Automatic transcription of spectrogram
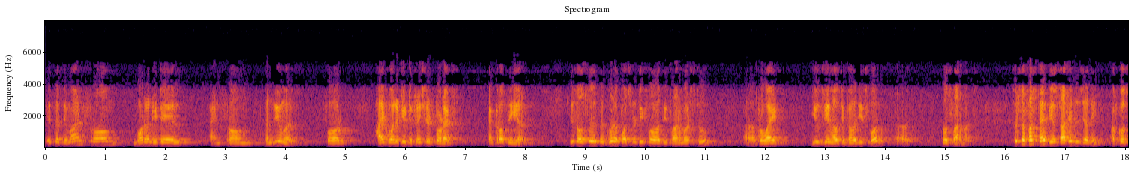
is the demand from modern retail and from consumers for high quality differentiated products across the year. This also is a good opportunity for the farmers to uh, provide, use greenhouse technologies for uh, those farmers. So it's the first step. We have started this journey. Of course,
